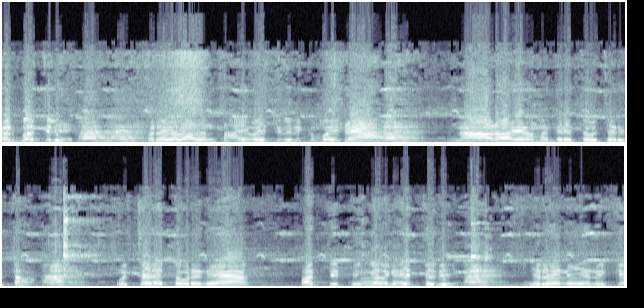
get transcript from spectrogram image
கர்ப்பத்திலே. பிரகலாதன் தாய் வயிற்றில் இருக்கும் பொழுது. நாராயண மந்திரத்தை உச்சரித்தான். உச்சரித்த உடனே பத்து திங்கள் கழித்தது. இரணியனுக்கு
